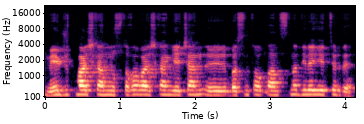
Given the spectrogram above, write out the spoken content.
mevcut başkan Mustafa Başkan geçen e, basın toplantısında dile getirdi.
